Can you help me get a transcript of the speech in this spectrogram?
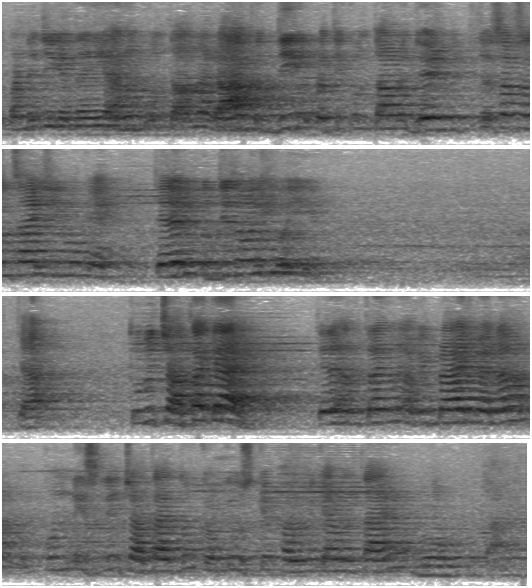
तो पंडित जी कहते हैं अनुकूलता में राग, बुद्धि प्रतिकूलता में द्वेष बुद्धि तो सब संसारी जीवों के, तेरे भी बुद्धि तो वही वही है। क्या? तू भी चाहता क्या है? तेरे अंतरंग अभिप्राय जो है ना, पुण्य इसलिए चाहता है तू क्योंकि उसके फल में क्या मिलता है? भोग होता है।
